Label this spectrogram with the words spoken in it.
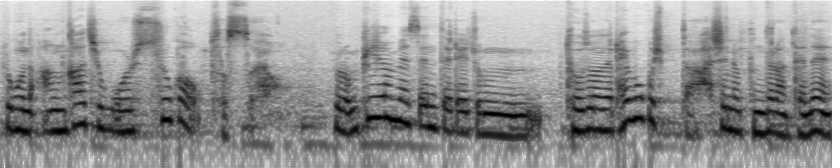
이건 안 가지고 올 수가 없었어요. 이런 피셔맨 샌들에 좀 도전을 해보고 싶다 하시는 분들한테는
